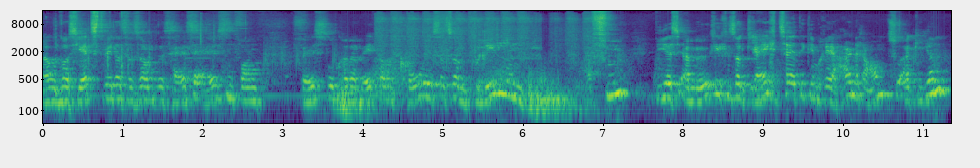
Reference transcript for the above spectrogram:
Äh, und was jetzt wieder sozusagen das heiße Eisen von Facebook oder Meta und Co. ist, sozusagen Brillenwaffen, die es ermöglichen, so gleichzeitig im realen Raum zu agieren,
